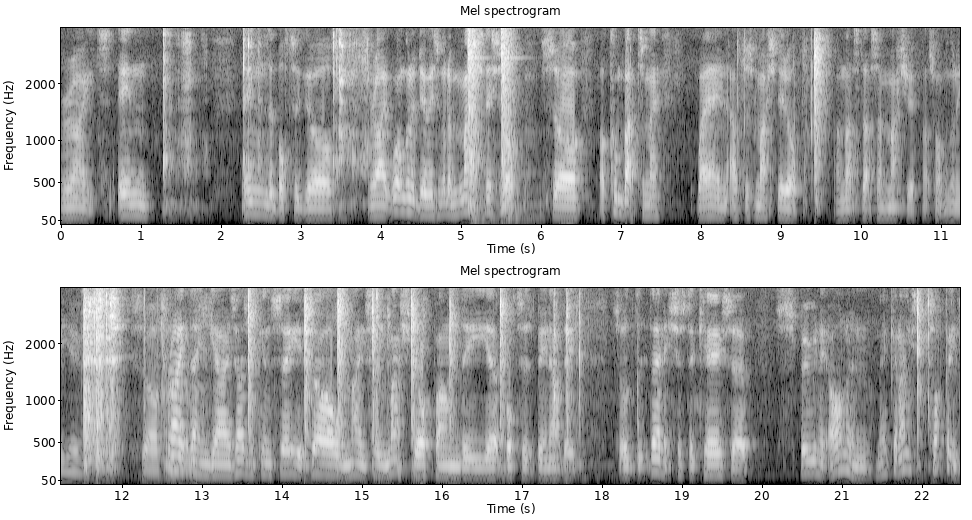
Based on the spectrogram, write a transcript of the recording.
Right, in in the butter goes. Right, what I'm going to do is I'm going to mash this up. So I'll come back to me when I've just mashed it up and that's that's a masher. That's what I'm going to use. So right then guys as you can see it's all nicely mashed up and the uh, butter's been added. So th then it's just a case of spoon it on and make a nice topping.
